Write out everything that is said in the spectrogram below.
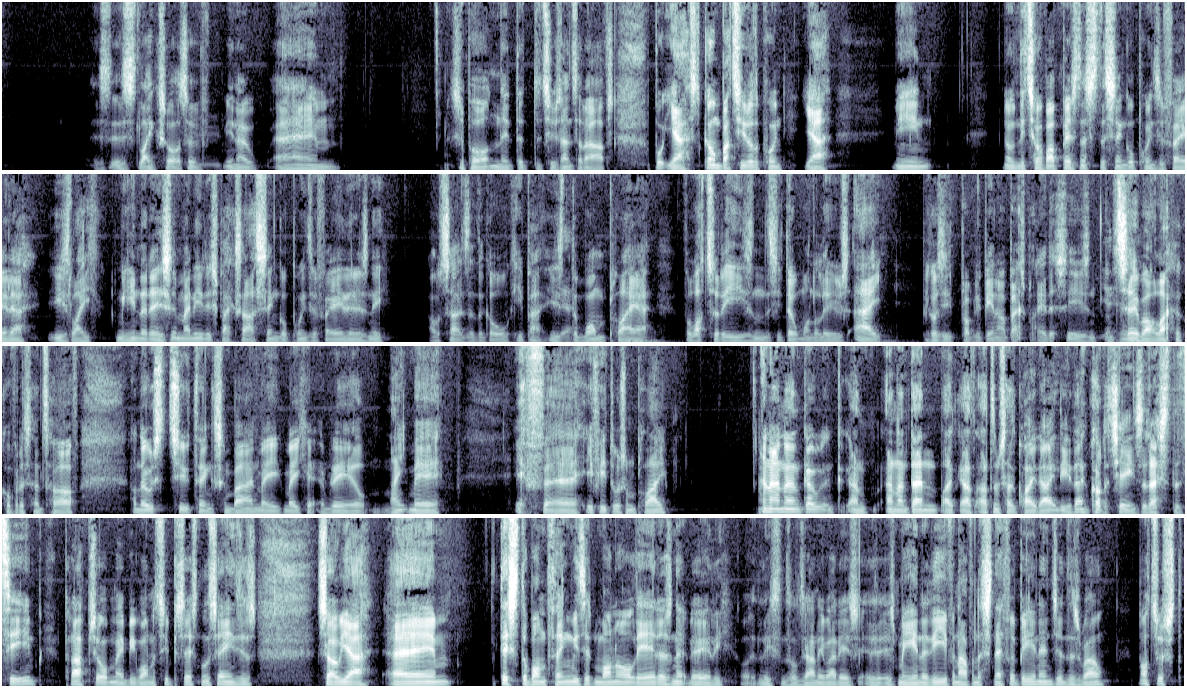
Is, is like sort of you know um, supporting the, the, the two centre halves. But yes, going back to your other point, yeah, I mean. Know, when they talk about business, the single point of failure, he's like, I mean, there is in many respects our single point of failure, isn't he? Outside of the goalkeeper. He's yeah. the one player for lots of reasons you don't want to lose. A, because he's probably been our best player this season, and two, our lack of cover of centre half. And those two things combined may make it a real nightmare if uh, if he doesn't play. And then, and go and and then, like Adam said quite rightly, then got to change the rest of the team, perhaps, or maybe one or two positional changes. So yeah, um, this is the one thing we didn't want all year, isn't it? Really, or at least until January, is, is, is me and even having a sniffer being injured as well. Not just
